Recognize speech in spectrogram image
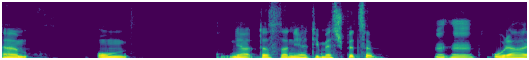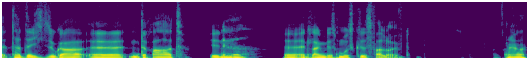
ähm, um, ja, das ist dann halt die Messspitze. mhm. Oder tatsächlich sogar äh, ein Draht in, äh, entlang des Muskels verläuft. Ja,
